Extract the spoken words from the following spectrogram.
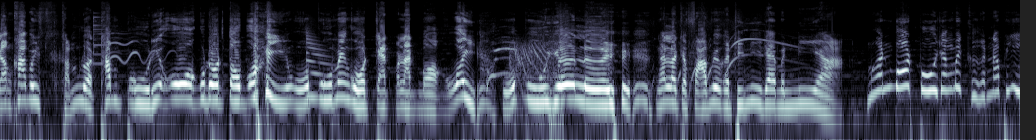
ลองเข้าไปสำรวจถ้ำปูดิโอ้กูโดนตบโอ้ยโอ้ปูแม่งโหดจัดประหลัดบอกโอ้ยโอ้ปูเยอะเลย งั้นเราจะฟาร์มเวลกันที่นี่ได้มันเนี่ยเหมือนบอสปูยังไม่เกิดนะพี่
